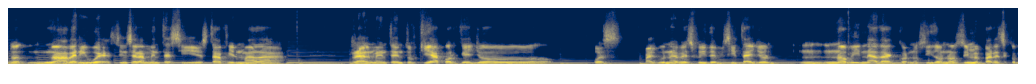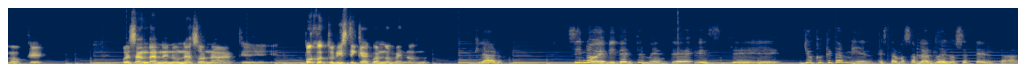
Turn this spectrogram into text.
no, no averigüé sinceramente si está filmada realmente en Turquía porque yo pues alguna vez fui de visita y yo no vi nada conocido, ¿no? Sí me parece como que pues andan en una zona que poco turística cuando menos, ¿no? Claro. Sí, no, evidentemente, este, yo creo que también estamos hablando de los 70.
